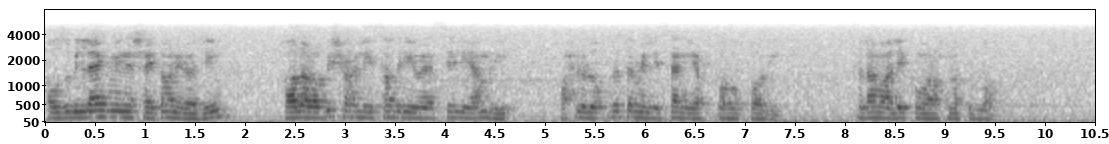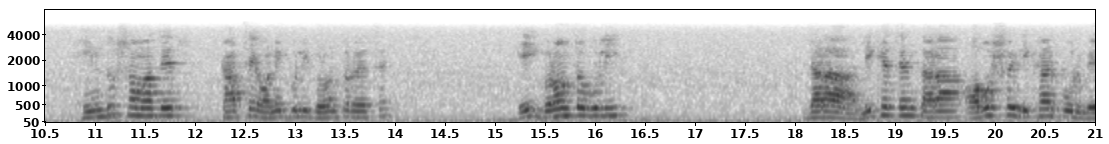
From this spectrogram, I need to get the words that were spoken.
أعوذ بالله من الشيطان الرجيم قال رب اشرح لي صدري ويسر لي أمري واحلل عقدة من لساني يفقهوا قولي السلام عليكم ورحمة الله হিন্দু সমাজের কাছে অনেকগুলি গ্রন্থ রয়েছে এই গ্রন্থগুলি যারা লিখেছেন তারা অবশ্যই লিখার পূর্বে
